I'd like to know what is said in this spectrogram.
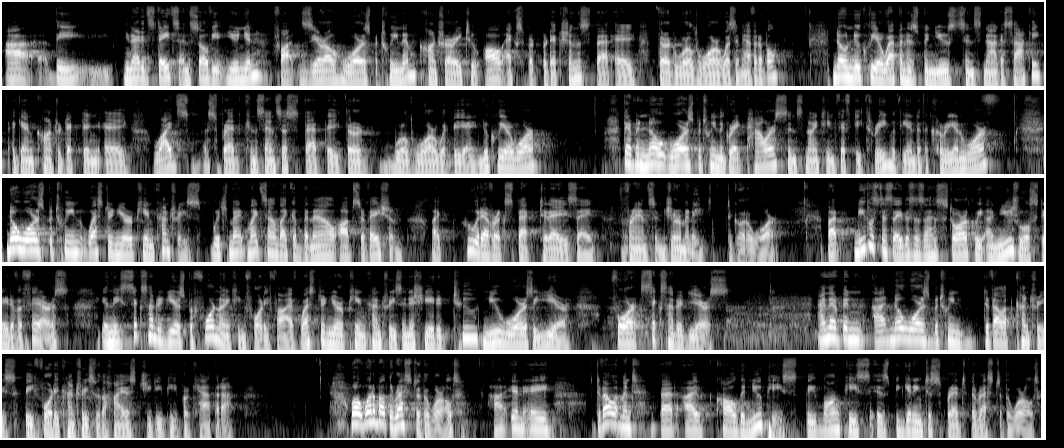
Uh, the United States and Soviet Union fought zero wars between them, contrary to all expert predictions that a third world war was inevitable. No nuclear weapon has been used since Nagasaki, again contradicting a widespread consensus that the Third World War would be a nuclear war. There have been no wars between the great powers since 1953 with the end of the Korean War. No wars between Western European countries, which may, might sound like a banal observation. Like, who would ever expect today, say, France and Germany to go to war? But needless to say, this is a historically unusual state of affairs. In the 600 years before 1945, Western European countries initiated two new wars a year for 600 years. And there have been uh, no wars between developed countries, the 40 countries with the highest GDP per capita. Well, what about the rest of the world? Uh, in a development that I've called the new peace, the long peace is beginning to spread to the rest of the world.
